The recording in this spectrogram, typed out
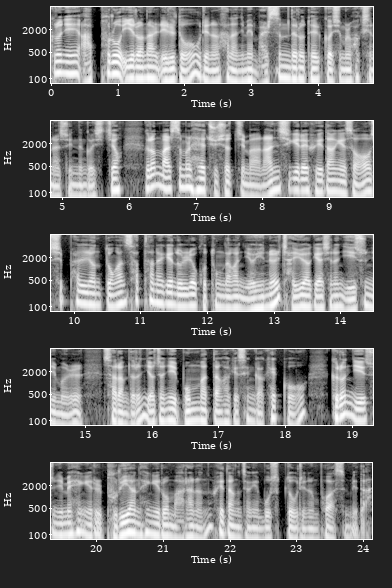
그러니 앞으로 일어날 일도 우리는 하나님의 말씀대로 될 것임을 확신할 수 있는 것이죠. 그런 말씀을 해 주셨지만 안식일 의 회당에서 18년 동안 사탄에게 눌려 고통당한 여인을 자유하게 하시는 예수님을 사람들은 여전히 못마땅하게 생각했고 그런 예수님의 행위를 불의한 행위로 말하는 회당장의 모습도 우리는 보았습니다.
